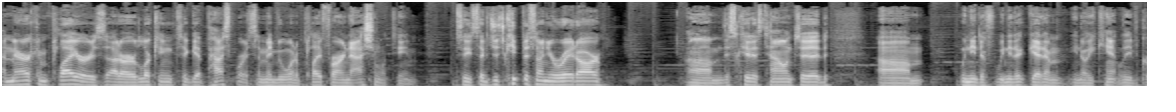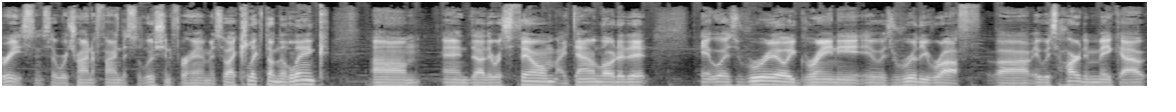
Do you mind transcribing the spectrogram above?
American players that are looking to get passports and maybe want to play for our national team? So he said, just keep this on your radar. Um, this kid is talented. Um, we need to we need to get him. You know, he can't leave Greece, and so we're trying to find the solution for him. And so I clicked on the link, um, and uh, there was film. I downloaded it. It was really grainy. It was really rough. Uh, it was hard to make out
